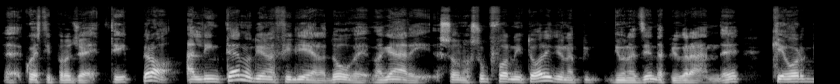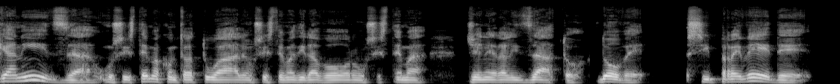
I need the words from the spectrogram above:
eh, questi progetti, però all'interno di una filiera dove magari sono subfornitori di, una, di un'azienda più grande che organizza un sistema contrattuale, un sistema di lavoro, un sistema generalizzato dove si prevede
